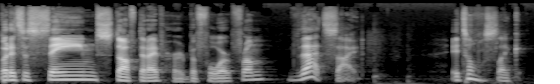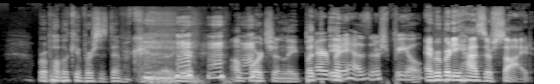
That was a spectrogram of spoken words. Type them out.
But it's the same stuff that I've heard before from that side. It's almost like Republican versus Democrat here, unfortunately. But it- Everybody has their spiel. everybody has their side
